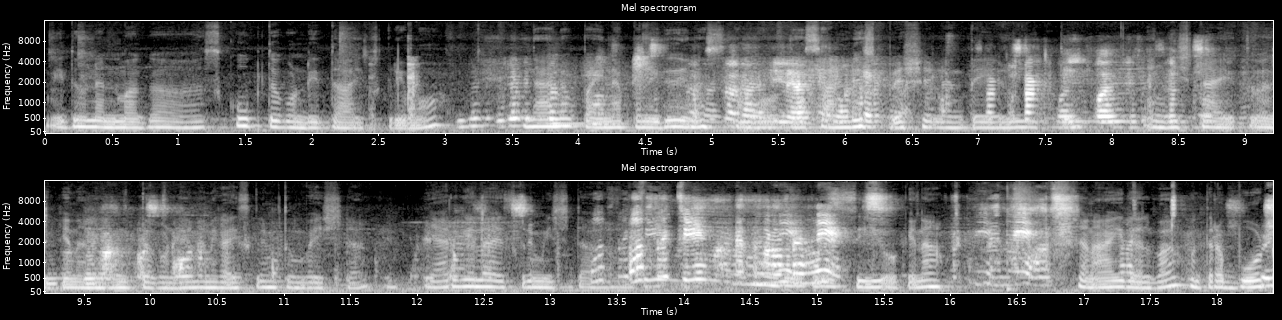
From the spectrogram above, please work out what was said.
ಇದು ನನ್ನ ಮಗ ಸ್ಕೂಪ್ ತಗೊಂಡಿದ್ದ ಐಸ್ ಕ್ರೀಮು ನಾನು ಪೈನಾಪಲ್ ಇದು ಏನೋ ಸಂಡೇ ಸ್ಪೆಷಲ್ ಅಂತ ಹೇಳಿ ನಂಗೆ ಇಷ್ಟ ಆಯಿತು. ಅದಕ್ಕೆ ನಾನು ಇದನ್ನು ತಗೊಂಡೆ. ನನಗೆ ಐಸ್ ಕ್ರೀಮ್ ತುಂಬ ಇಷ್ಟ. ಯಾರಿಗೆಲ್ಲ ಐಸ್ ಕ್ರೀಮ್ ಇಷ್ಟ? ಸಿ ಓಕೆನಾ? ಚೆನ್ನಾಗಿದೆ ಅಲ್ವಾ? ಒಂಥರ ಬೋಟ್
